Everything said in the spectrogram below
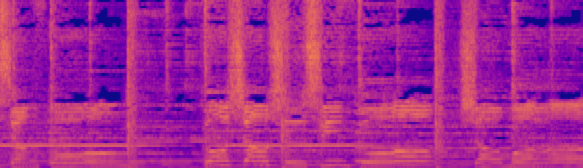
相逢多少痴心多少梦。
